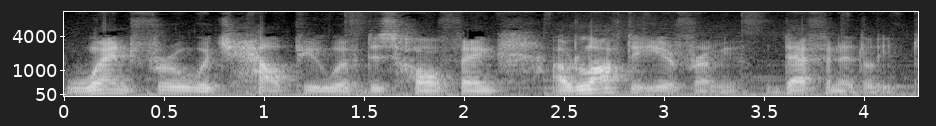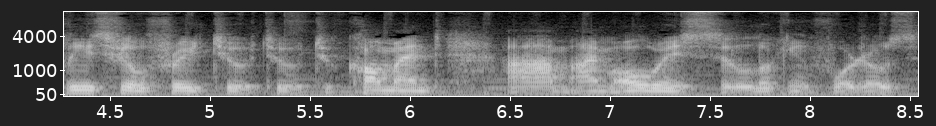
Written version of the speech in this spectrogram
went through which help you with this whole thing I would love to hear from you. Definitely, please feel free to to to comment. Um, I'm always looking for those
